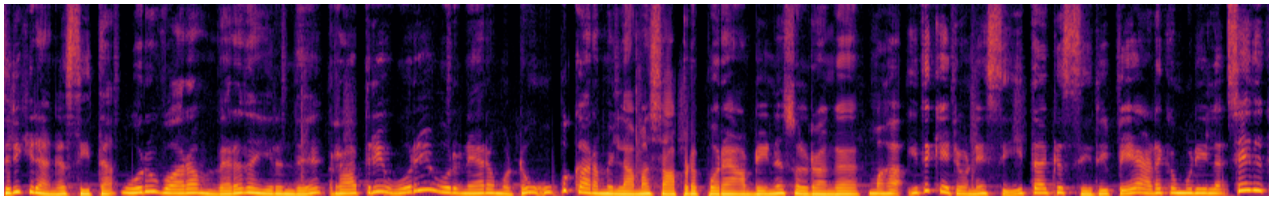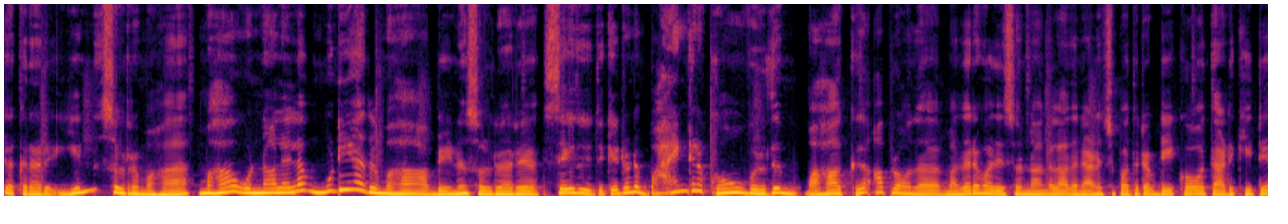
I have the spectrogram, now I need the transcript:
சிரிக்கிறாங்க சீதா. ஒரு வாரம் விரதம் இருந்து ராத்திரி ஒரே ஒரு நேரம் மட்டும் உப்பு காரம் இல்லாம சாப்பிட போறேன் அப்படின்னு சொல்றாங்க. மகா இது கேட்டோடனே சீதாக்கு சிரி சிரிப்பே அடக்க முடியல. சேது கேக்குறாரு என்ன சொல்ற மகா? மகா உன்னால எல்லாம் முடியாது மகா அப்படின்னு சொல்றாரு. சேது இது கேட்டோன்னு பயங்கர கோவம் வருது மகாக்கு. அப்புறம் அந்த மதரவாதி சொன்னாங்களா அதை நினைச்சு பார்த்துட்டு அப்படியே கோவத்தை அடக்கிட்டு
